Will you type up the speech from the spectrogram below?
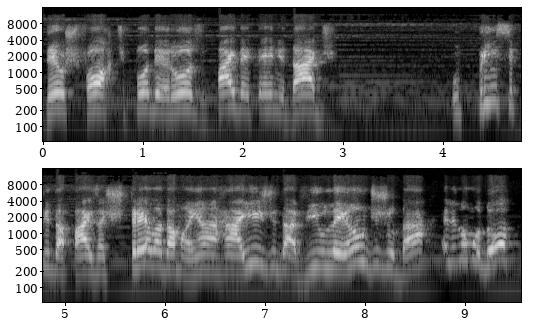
Deus forte, poderoso, Pai da eternidade. O príncipe da paz, a estrela da manhã, a raiz de Davi, o leão de Judá. Ele não mudou.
